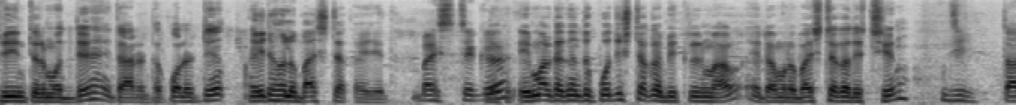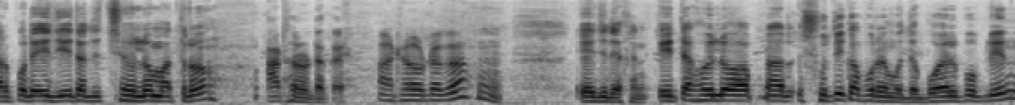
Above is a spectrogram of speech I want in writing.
প্রিন্টের মধ্যে এটা আর একটা কোয়ালিটি এটা হলো বাইশ টাকা এই যেটা বাইশ টাকা। এই মালটা কিন্তু পঁচিশ টাকা বিক্রির মাল এটা আমরা বাইশ টাকা দিচ্ছি। জি। তারপরে এই যে এটা দিচ্ছে হলো মাত্র আঠারো টাকায়। আঠারো টাকা। হ্যাঁ এই যে দেখেন এটা হলো আপনার সুতি কাপড়ের মধ্যে বয়েল পপলিন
